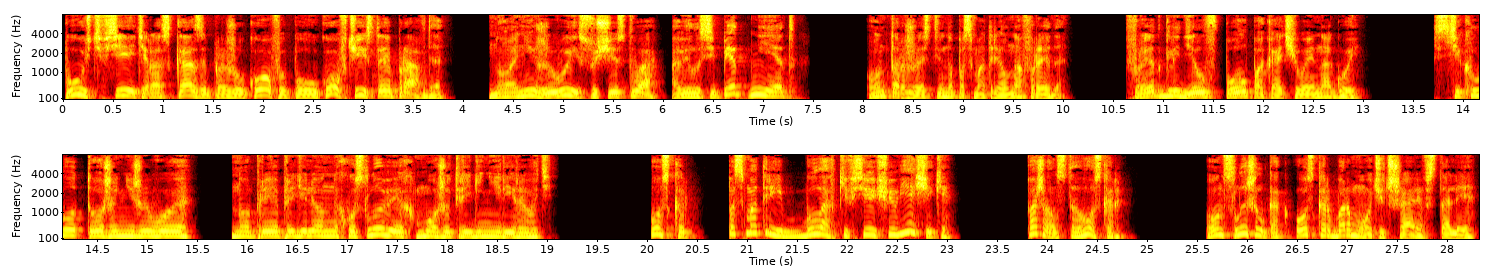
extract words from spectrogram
Пусть все эти рассказы про жуков и пауков чистая правда. Но они живые существа, а велосипед нет». Он торжественно посмотрел на Фреда. Фред глядел в пол, покачивая ногой. «Стекло тоже не живое, но при определенных условиях может регенерировать. Оскар, посмотри, булавки все еще в ящике? Пожалуйста, Оскар». Он слышал, как Оскар бормочет, шаря в столе.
